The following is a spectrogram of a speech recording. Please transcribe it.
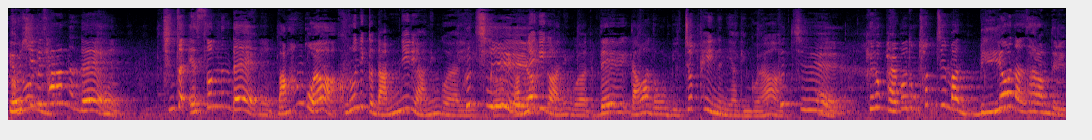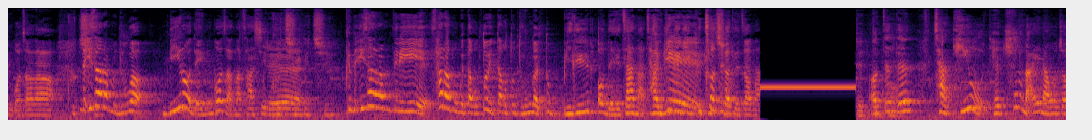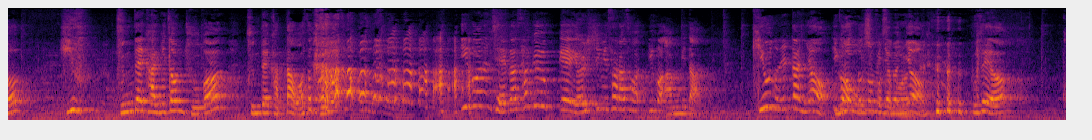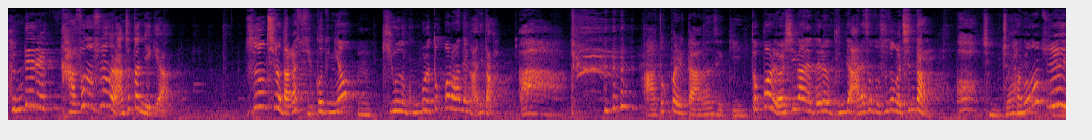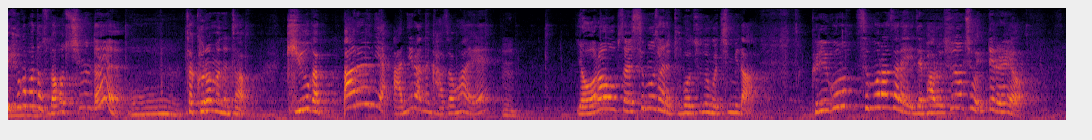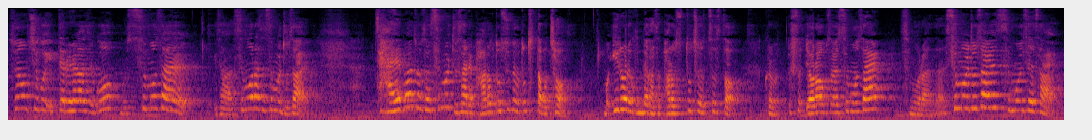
열심히 그러니- 살았는데 진짜 애썼는데 응. 망한 거야. 그러니까 남 일이 아닌 거야. 그치. 얘기가. 남 얘기가 아닌 거야. 내 나와 너무 밀접해 있는 이야기인 거야. 그치. 어. 계속 발버둥 쳤지만 밀려난 사람들인 거잖아. 근데 그치. 이 사람을 누가 밀어낸 거잖아, 사실은. 그치, 그치. 근데 이 사람들이 살아보겠다고 또 있다가 또 누군가를 또 밀어내잖아. 자기들이 그 처지가. 되잖아. 어쨌든, 어쨌든 자 기후 대충 나이 나오죠. 기후 군대 가기 전 두 번, 군대 갔다 와서 두 번. 이거는 제가 사교육계 열심히 살아서 이거 압니다. 기후는 일단요. 이거 어떤 놈이냐면요. 보세요. 군대를 가서는 수능을 안 쳤단 얘기야. 수능 치러 나갈 수 있거든요. 응. 기후는 공부를 똑바로 한 애가 아니다. 아. 아, 똑바로 일단 안 한 새끼. 똑바로 열심히 한 애들은 군대 안에서도 수능을 친다. 헉, 진짜? 당연하지. 휴가 받아서 나가서 치면 돼. 오. 자 그러면은 자 기후가 빠른이 아니라는 가정하에 응. 19살, 20살에 두 번 수능을 칩니다. 그리고 21살에 이제 바로 수능 치고 입대를 해요. 수능 치고 입대를 해가지고 뭐 20살, 자 21살, 22살 잘 봐줘서 22살에 바로 또 수능을 또 쳤다고 쳐. 뭐 1월에 군대 가서 바로 또 쳤- 쳤어. 그럼 19살, 20살, 21살, 22살, 23살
